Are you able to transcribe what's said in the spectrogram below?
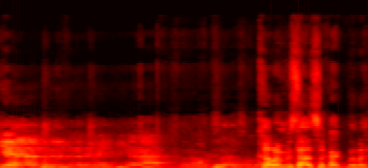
Gel dönere gel. Karamürsel sokakları.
